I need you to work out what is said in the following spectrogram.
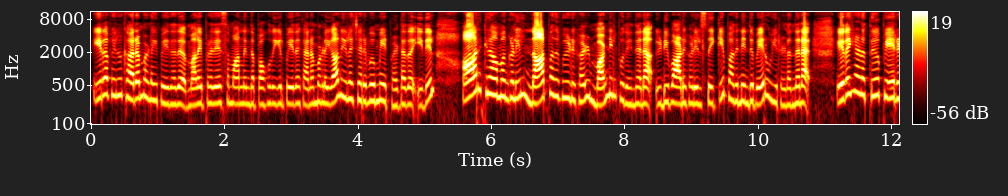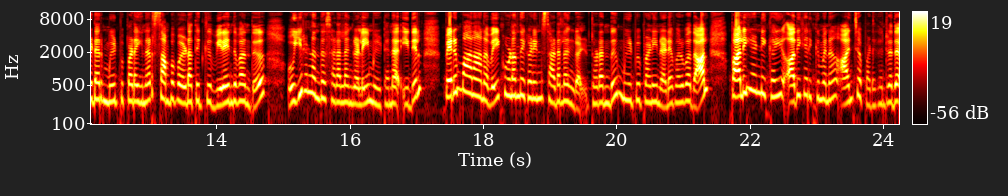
இரவில் கனமழை பெய்தது. மலைப்பிரதேசமான இந்த பகுதியில் பெய்த கனமழையால் நிலச்சரிவும் ஏற்பட்டது இதில் ஆறு கிராமங்களில் நாற்பது வீடுகள் மண்ணில் புதைந்தன. இடிபாடுகளில் சிக்கி பதினைந்து பேர் உயிரிழந்தனர். இதையடுத்து பேரிடர் மீட்புப் படையினர் சம்பவ இடத்திற்கு விரைந்து வந்து உயிரிழந்த சடலங்களை மீட்டனர். இதில் பெரும்பாலானவை குழந்தைகளின் சடலங்கள். தொடர்ந்து மீட்பு பணி நடைபெறுவதால் பலி எண்ணிக்கை அதிகரிக்கும் என அஞ்சப்படுகின்றது.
